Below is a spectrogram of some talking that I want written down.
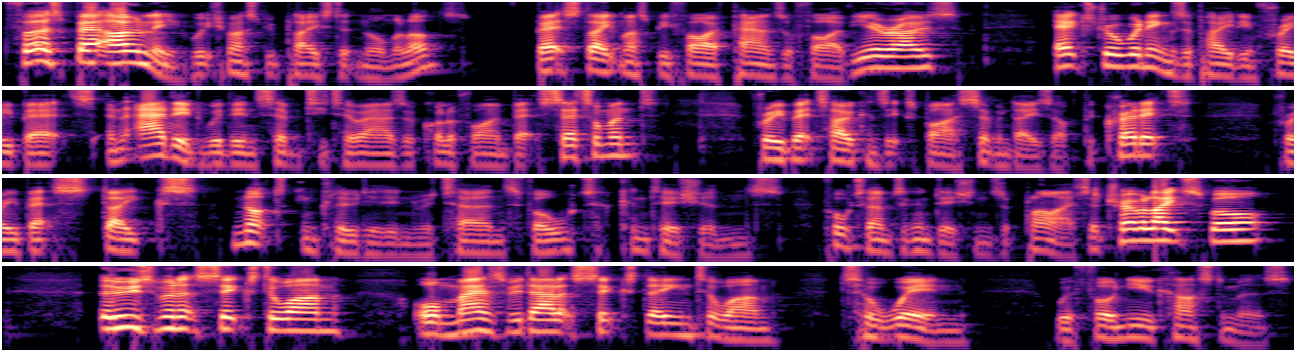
First bet only, which must be placed at normal odds. Bet stake must be £5 or €5. Euros. Extra winnings are paid in free bets and added within 72 hours of qualifying bet settlement. Free bet tokens expire seven days after credit. Free bet stakes not included in returns. Full conditions, full terms and conditions apply. So treble eight sport, Usman at six to one, or Masvidal at sixteen to one to win with for new customers.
